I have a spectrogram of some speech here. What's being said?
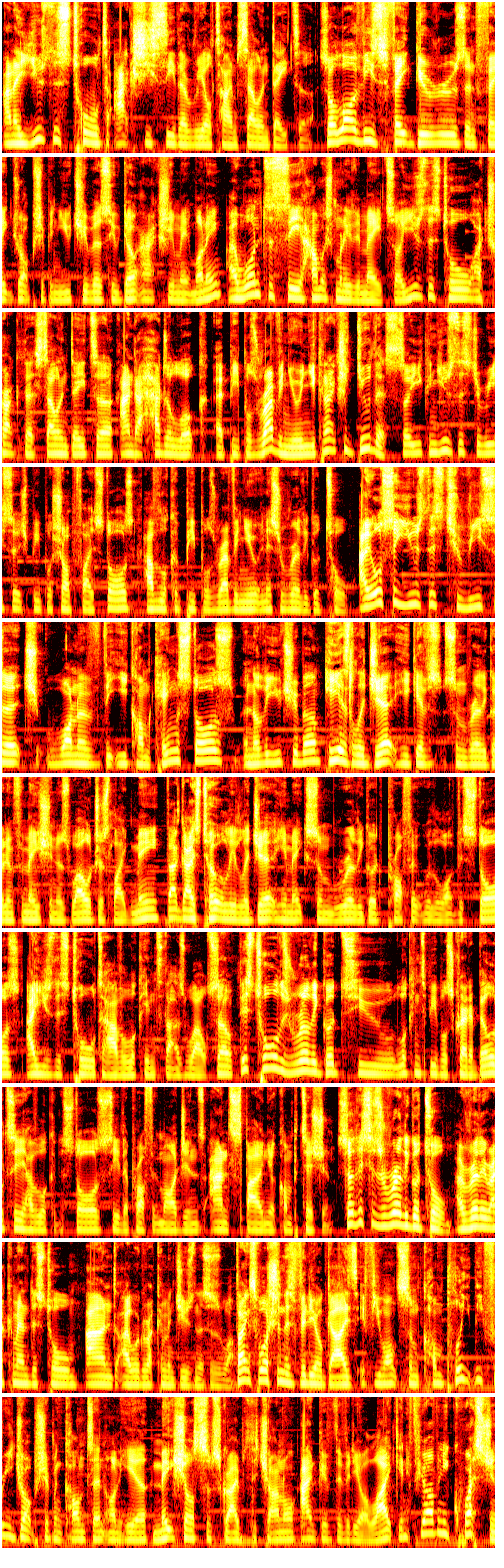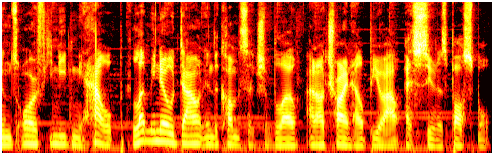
and I used this tool to actually see their real-time selling data. So a lot of these fake gurus and fake dropshipping YouTubers who don't actually make money, I wanted to see how much money they made. So I used this tool, I tracked their selling data, and I had a look at people's revenue, and you can actually do this. So you can use this to research people's Shopify stores, have a look at people's revenue, and it's a really good tool. I also use this to research one of the Ecom King stores, another YouTuber. He is legit. He gives some really good information as well, just like me. That guy's totally legit. He makes some really good profit with a lot of his stores. I use this tool to have a look into that as well. So this tool is really good to look into people's credibility, have a look at the stores, see their profit margins, and spy on your competition. So this is a really good tool. I really recommend this tool, and I would recommend using this as well. Thanks for watching this video, guys. If you want some completely free dropshipping content on here, make sure to subscribe to the channel and give the video a like. And if you have any questions or if you need any help, let me know down in the comment section below, and I'll try and help you out as soon as possible.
